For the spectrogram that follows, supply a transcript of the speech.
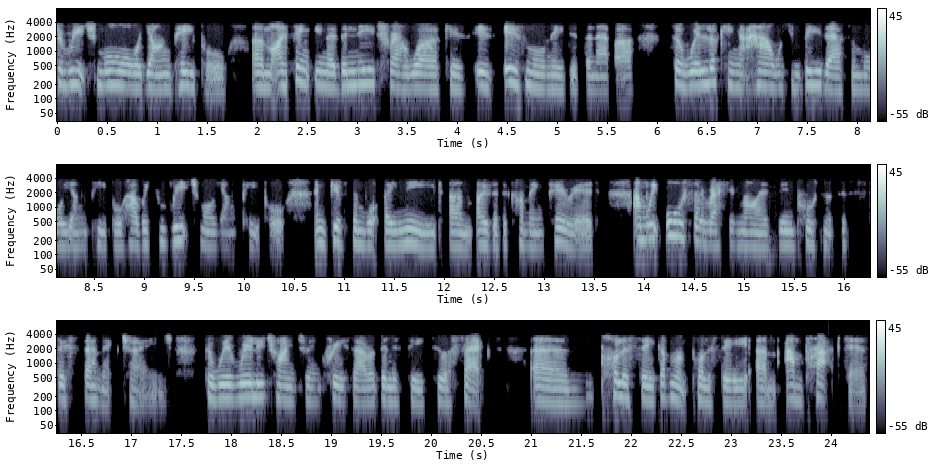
to reach more young people. Um, I think you know the need for our work is, is is more needed than ever. So we're looking at how we can be there for more young people, how we can reach more young people and give them what they need um, over the coming period. And we also recognise the importance of systemic change. So we're really trying to increase our ability to affect um, policy, government policy, um, and practice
